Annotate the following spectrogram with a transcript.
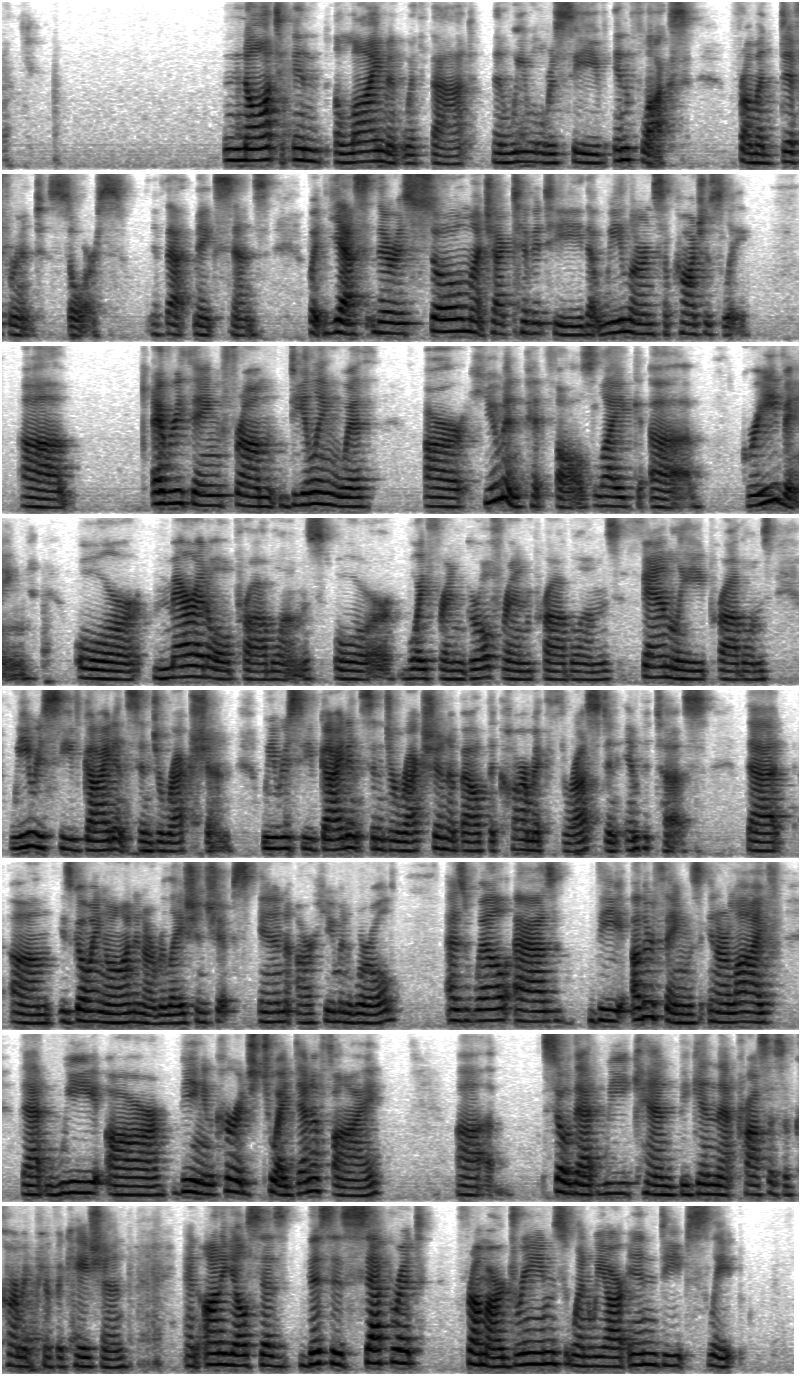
not in alignment with that, then we will receive influx from a different source, if that makes sense. But yes, there is so much activity that we learn subconsciously. Uh, everything from dealing with our human pitfalls like uh, grieving or marital problems or boyfriend girlfriend problems, family problems, we receive guidance and direction. We receive guidance and direction about the karmic thrust and impetus that um, is going on in our relationships in our human world, as well as the other things in our life that we are being encouraged to identify uh, so that we can begin that process of karmic purification. And Anayel says, This is separate from our dreams when we are in deep sleep.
